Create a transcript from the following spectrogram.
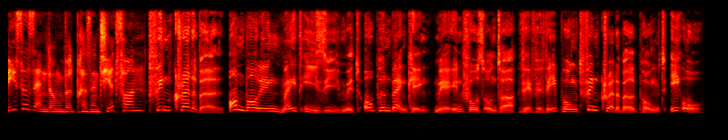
Diese Sendung wird präsentiert von FinCredible. Onboarding made easy mit Open Banking. Mehr Infos unter www.fincredible.io.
